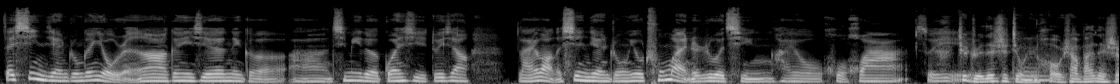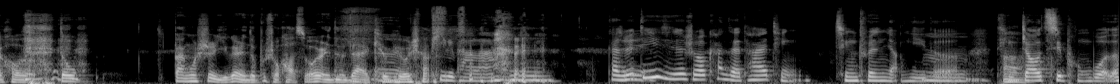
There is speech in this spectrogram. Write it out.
在信件中跟友人啊，跟一些那个啊亲密的关系对象来往的信件中，又充满着热情，还有火花，所以就觉得是九零后上班的时候都 办公室一个人都不说话，所有人都在 QQ 上。噼里啪啦。感觉第一集的时候看起来他还挺青春洋溢的，嗯挺朝气蓬勃的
